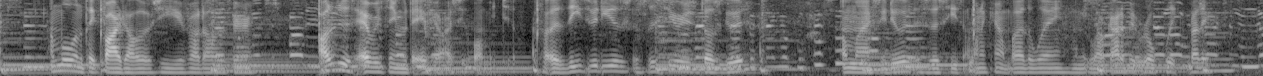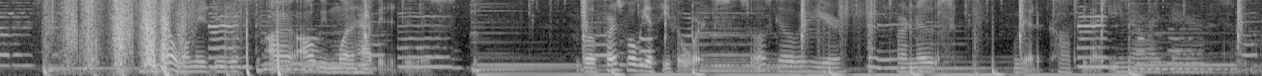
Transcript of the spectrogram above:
I'm willing to pay five dollars a here, five dollars there. I'll do this every single day if y'all actually want me to. If, I, these videos, if this series does good, I'm gonna actually do it. This is a season one account, by the way. Let me log out of it real quick, brother. If y'all want me to do this, I, I'll be more than happy to do this. But first of all, we gotta see if it works. So let's go over here to our notes. We gotta copy that email right there.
